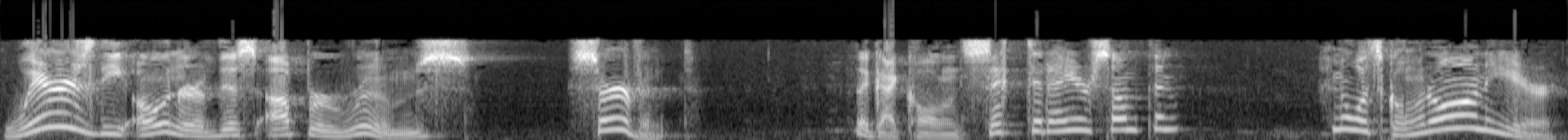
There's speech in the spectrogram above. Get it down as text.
Where is the owner of this upper room's servant. The guy calling sick today or something? I mean, what's going on here?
